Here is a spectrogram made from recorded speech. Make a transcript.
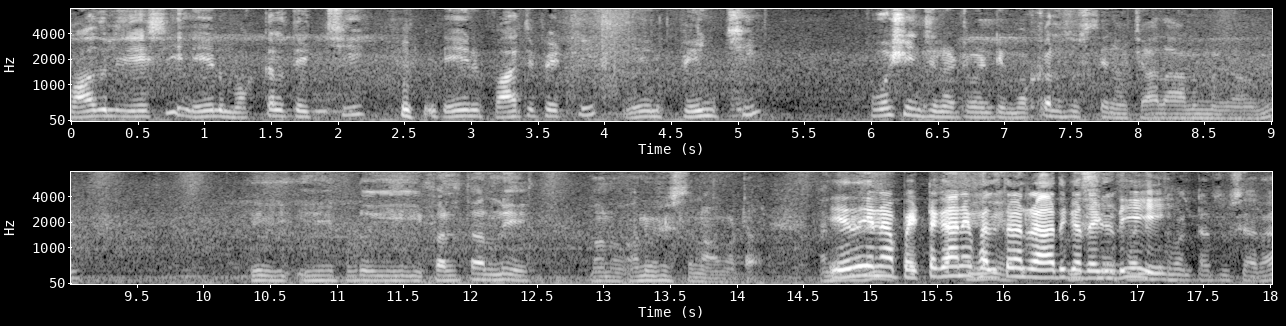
పాదులు చేసి నేను మొక్కలు తెచ్చి నేను పాతిపెట్టి నేను పెంచి పోషించినటువంటి మొక్కలు చూస్తే నాకు చాలా ఆనందంగా ఉంది. ఇప్పుడు ఈ ఫలితాలని మనం అనుభవిస్తున్నాం అనమాట ఏదైనా పెట్టగానే ఫలితం రాదు కదండి. అంటారు చూసారా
